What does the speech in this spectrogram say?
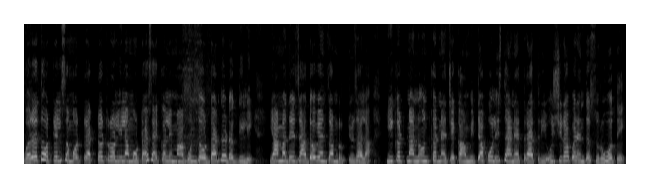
वरद हॉटेलसमोर ट्रॅक्टर ट्रॉलीला मोटारसायकलने मागून जोरदार धडक दिली. यामध्ये जाधव यांचा मृत्यू झाला. ही घटना नोंद करण्याचे काम विटा पोलीस ठाण्यात रात्री उशिरापर्यंत सुरू होते.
